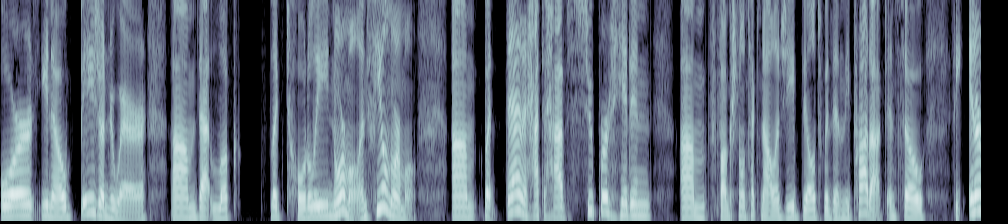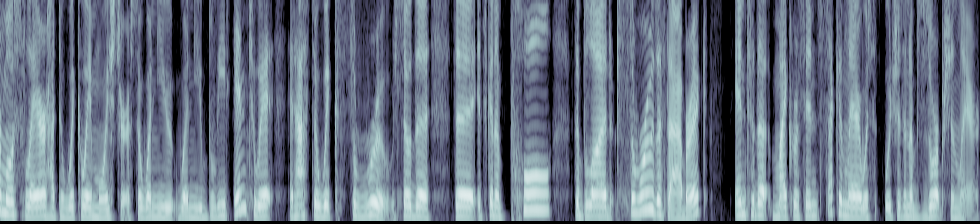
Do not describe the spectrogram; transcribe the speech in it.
or you know beige underwear um, that look like totally normal and feel normal. Um, but then it had to have super hidden um, functional technology built within the product, and so the innermost layer had to wick away moisture. So when you when you bleed into it, it has to wick through. So the the it's going to pull the blood through the fabric into the microthin second layer, which, which is an absorption layer.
